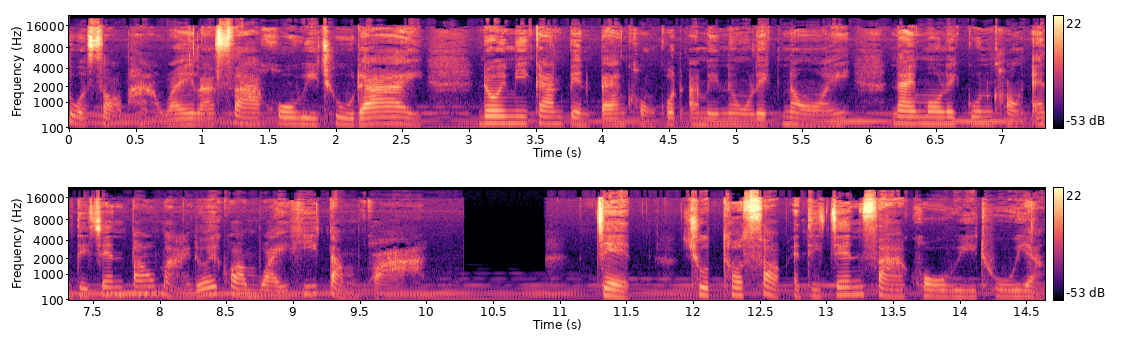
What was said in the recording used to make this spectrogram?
ตรวจสอบหาไวรัสซาโควี2ได้ โดยมีการเปลี่ยนแปลงของกรดอะมิโนเล็กน้อย ในโมเลกุลของแอนติเจนเป้าหมายด้วยความไวที่ต่ำกว่า 7. ชุดทดสอบแอนติเจนซาโควี2อย่าง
